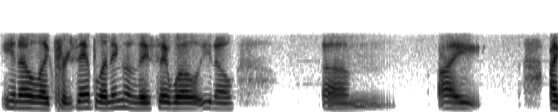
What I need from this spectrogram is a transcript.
You know, like for example, in England they say, well, you know, um, I, I,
